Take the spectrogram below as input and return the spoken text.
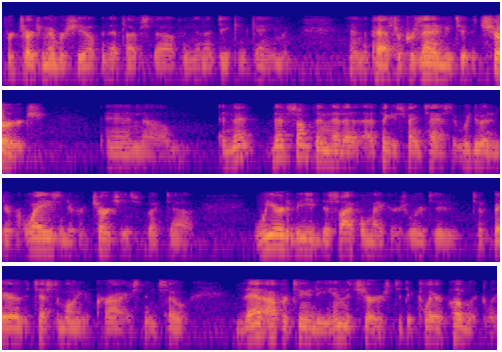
for church membership and that type of stuff. And then a deacon came and and the pastor presented me to the church, and um, and that that's something that I, I think is fantastic. We do it in different ways in different churches, but uh, we are to be disciple makers. We're to to bear the testimony of Christ, and so that opportunity in the church to declare publicly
